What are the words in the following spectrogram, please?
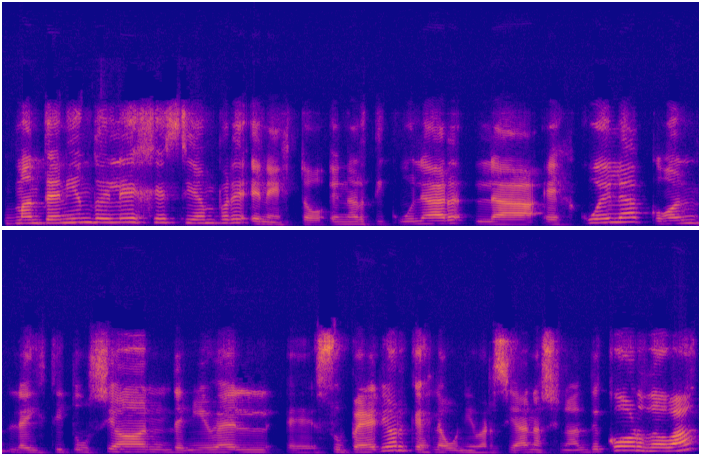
manteniendo el eje siempre en esto, en articular la escuela con la institución de nivel eh, superior, que es la Universidad Nacional de Córdoba,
